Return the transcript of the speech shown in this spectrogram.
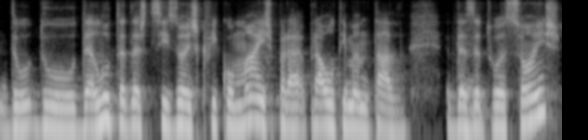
do, do, da luta das decisões que ficou mais para, para a última metade das atuações.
